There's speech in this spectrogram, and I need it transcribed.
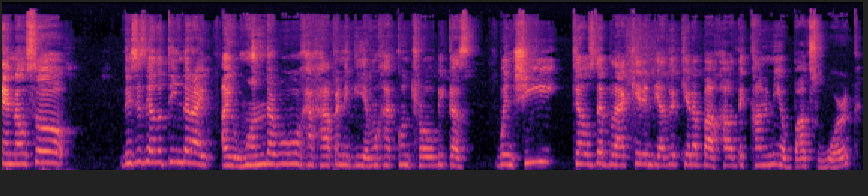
And also, this is the other thing that I I wonder what would have happened if Guillermo had control because when she tells the black kid and the other kid about how the economy of bugs work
